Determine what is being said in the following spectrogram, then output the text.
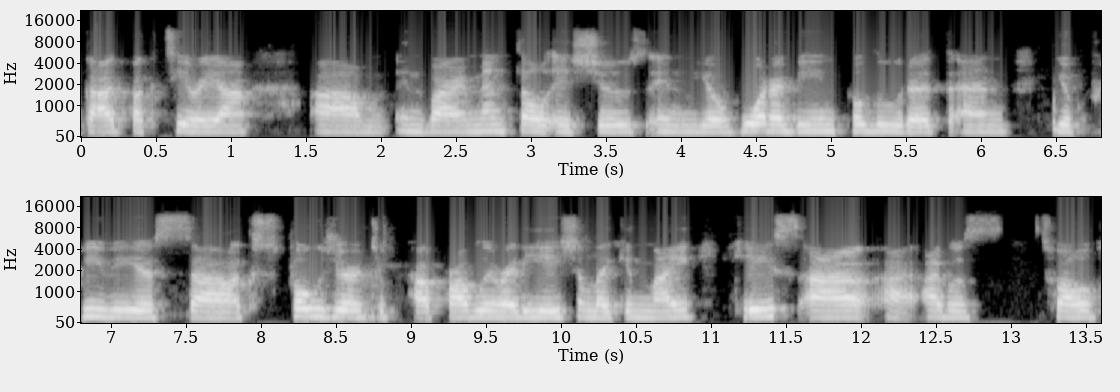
gut bacteria um, environmental issues in your water being polluted and your previous uh, exposure to probably radiation like in my case uh, I, was 12,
